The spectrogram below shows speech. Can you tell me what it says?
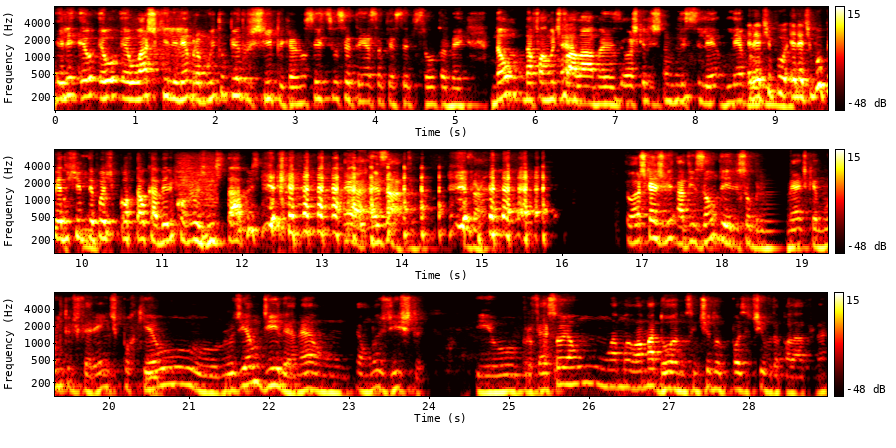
Ele, eu, eu, eu acho que ele lembra muito o Pedro Chip, cara. Não sei se você tem essa percepção também. Não na forma de é. falar, mas eu acho que ele, uhum. ele se lembra. Ele é tipo, ele é tipo o Pedro Chip depois de cortar o cabelo e comer uns 20 tacos. É, exato. Exato. Eu acho que a visão dele sobre o médico é muito diferente, porque o Rudy é um dealer, né? Um, é um lojista. E o professor é um, um amador, no sentido positivo da palavra, né?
